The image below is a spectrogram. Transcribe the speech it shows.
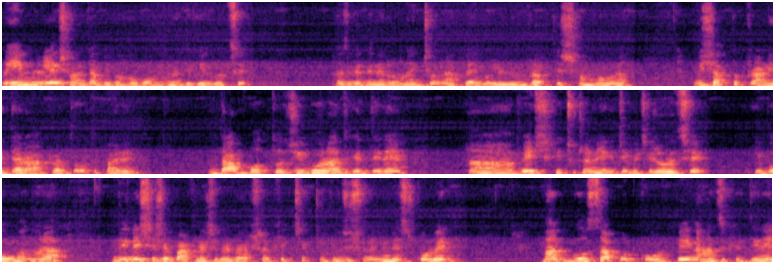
প্রেম রিলেশনটা বিবাহ বন্ধনের দিকে এগোচ্ছে। আজকের দিনে লোনের জন্য অ্যাপ্লাই করলে লোন প্রাপ্তির সম্ভাবনা বিষাক্ত প্রাণীর দ্বারা আক্রান্ত হতে পারে। দাম্পত্য জীবন আজকের দিনে বেশ কিছুটা নেগেটিভিটি রয়েছে। এবং বন্ধুরা দিনের শেষে পার্টনারশিপের ব্যবসার ক্ষেত্রে একটু বুঝে শুনে ইনভেস্ট করবেন। ভাগ্য সাপোর্ট করবেন আজকের দিনে।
